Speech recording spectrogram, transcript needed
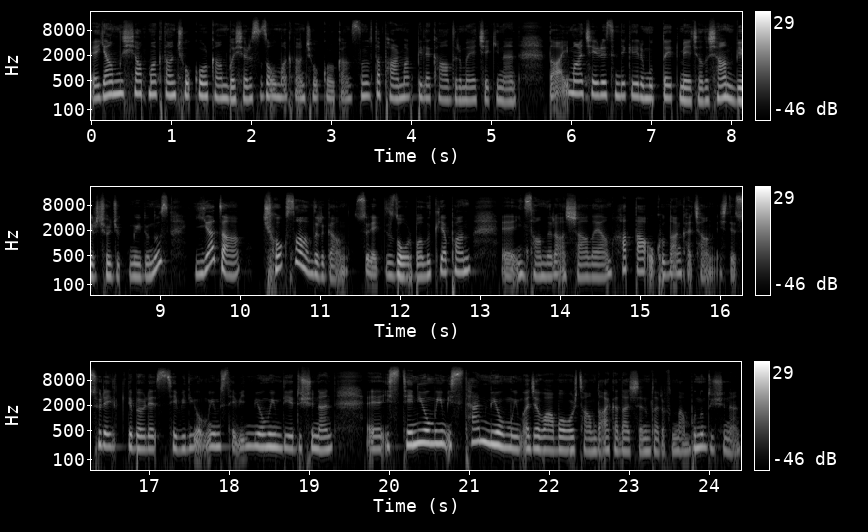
e, yanlış yapmaktan çok korkan, başarısız olmaktan çok korkan, sınıfta parmak bile kaldırmaya çekinen, daima çevresindekileri mutlu etmeye çalışan bir çocuk muydunuz? Ya da çok saldırgan, sürekli zorbalık yapan, e, insanları aşağılayan, hatta okuldan kaçan, işte sürekli böyle seviliyor muyum, sevilmiyor muyum diye düşünen, e, isteniyor muyum, istenmiyor muyum acaba bu ortamda arkadaşlarım tarafından bunu düşünen.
